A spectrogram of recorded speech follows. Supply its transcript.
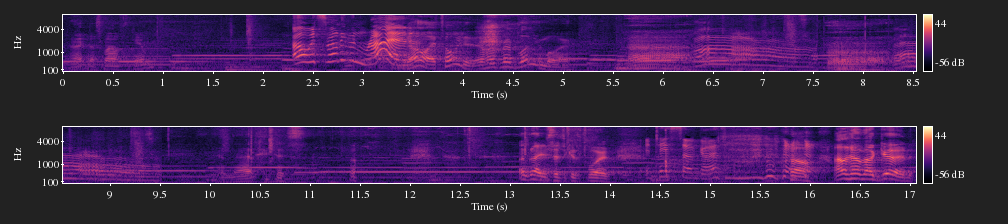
All right, now smile for the camera. Oh, it's not even red. No, I told you, don't have red blood anymore. Ah. And that is. I'm glad you're such a good sport. It tastes so good. Oh, I don't know about good.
